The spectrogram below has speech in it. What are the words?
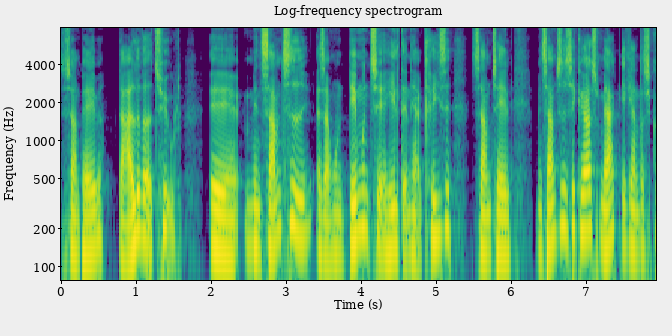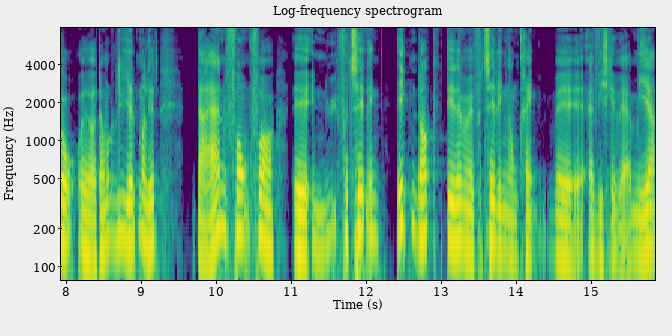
til Søren Pape. Der har aldrig været tvivl. Øh, men samtidig, altså hun demonterer hele den her krisesamtale, men samtidig så kan jeg også mærke, ikke Anders Skov, øh, og der må du lige hjælpe mig lidt, der er en form for øh, en ny fortælling. Ikke nok det der med fortællingen omkring, øh, at vi skal være mere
